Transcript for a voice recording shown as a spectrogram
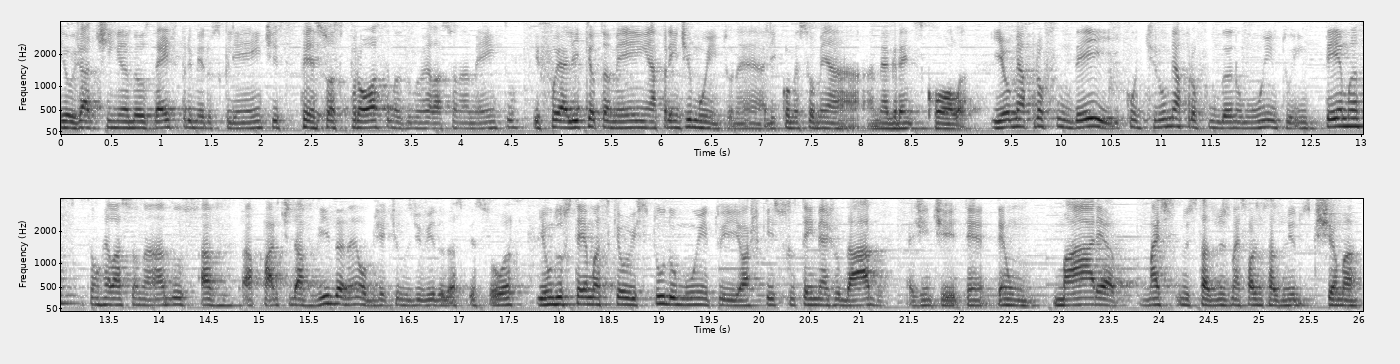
eu já tinha meus dez primeiros clientes, pessoas próximas do meu relacionamento e foi ali que eu também aprendi muito, né? Ali começou minha, a minha grande escola. E eu me aprofundei e continuo me aprofundando muito em temas que são relacionados à, à parte da vida, né? Objetivos de vida das pessoas. E um dos temas que eu estudo muito e eu acho que isso tem me ajudado. A gente tem, tem um, uma área mais nos Estados Unidos, mais forte nos Estados Unidos, que chama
